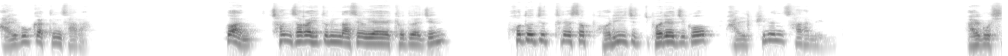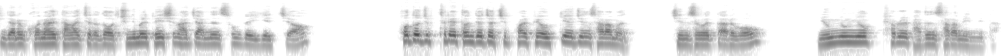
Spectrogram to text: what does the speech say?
알곡 같은 사람. 또한 천사가 휘두른 낫에 의하여 교도해진 포도주 틀에서 버려지고 밟히는 사람입니다. 알곡 신자는 고난을 당할지라도 주님을 배신하지 않는 성도이겠죠. 포도즙 틀에 던져져 짓밟혀 으깨어진 사람은 짐승을 따르고 666 표를 받은 사람입니다.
